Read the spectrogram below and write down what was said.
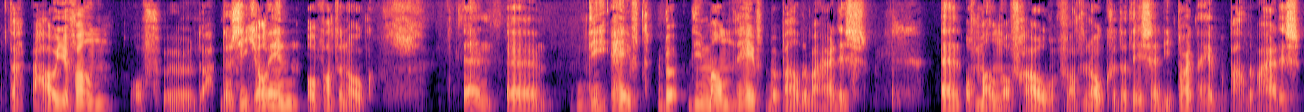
daar hou je van, of daar, zit je al in, of wat dan ook. En die, heeft, die man heeft bepaalde waardes. En, of man of vrouw, of wat dan ook dat is. Hè, die partner heeft bepaalde waardes.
